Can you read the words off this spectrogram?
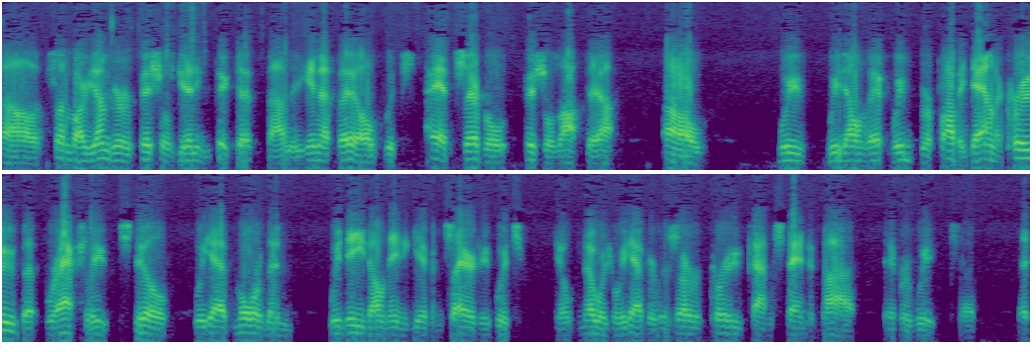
uh, some of our younger officials getting picked up by the NFL, which had several officials opt out. Uh, we we don't we we're probably down a crew, but we're actually still we have more than we need on any given Saturday, which you know, words, we have a reserve crew kind of standing by every week. So that,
